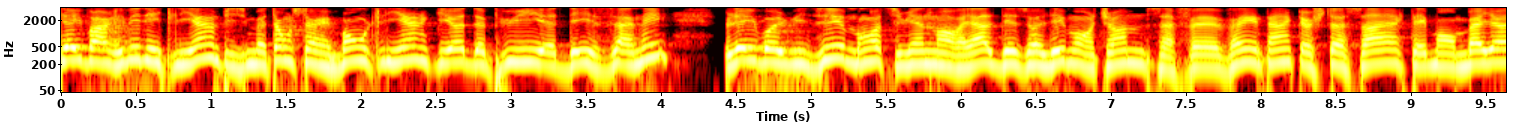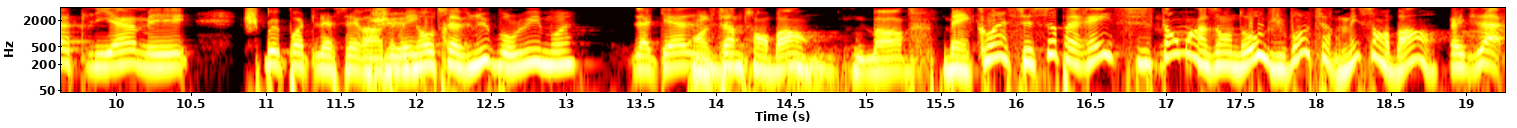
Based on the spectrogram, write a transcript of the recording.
là, il va arriver des clients, puis mettons c'est un bon client qu'il a depuis euh, des années. Puis là, il va lui dire, moi, tu viens de Montréal, désolé, mon chum, ça fait 20 ans que je te sers, t'es mon meilleur client, mais je peux pas te laisser J'ai rentrer. une autre avenue pour lui, moi. Laquelle? On le ferme son bar. Bon, Ben quoi, c'est ça pareil. Si ça tombe en zone rouge, ils vont le fermer son bar. exact.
